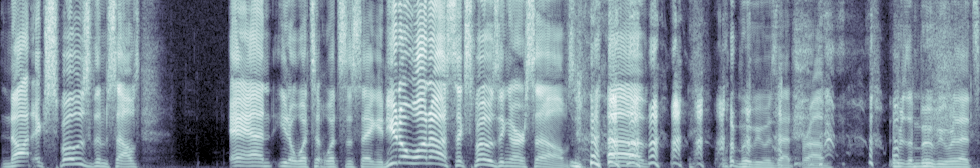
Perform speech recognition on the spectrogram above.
not expose themselves. And you know what's what's the saying? And you don't want us exposing ourselves. um, what movie was that from? There was a movie where that's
